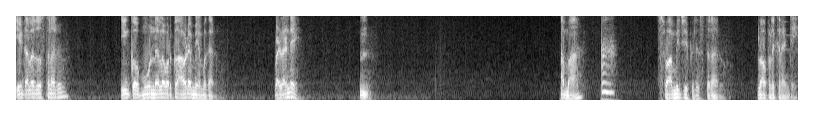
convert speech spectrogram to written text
ఏంటి అలా చూస్తున్నారు? ఇంకో మూడు నెలల వరకు ఆవిడే మీ అమ్మగారు. వెళ్ళండి. అమ్మా స్వామీజీ పిలుస్తున్నారు. లోపలికి రండి.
